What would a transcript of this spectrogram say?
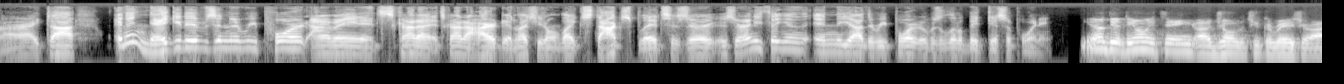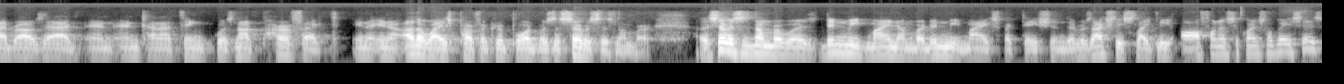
All right. Uh, any negatives in the report? I mean, it's kind of it's kind of hard unless you don't like stock splits. Is there is there anything in in the uh, the report that was a little bit disappointing? You know, the, the only thing, uh, Joel, that you could raise your eyebrows at and, and kind of think was not perfect in a, in an otherwise perfect report was the services number. Uh, the services number was didn't meet my number, didn't meet my expectations. It was actually slightly off on a sequential basis.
